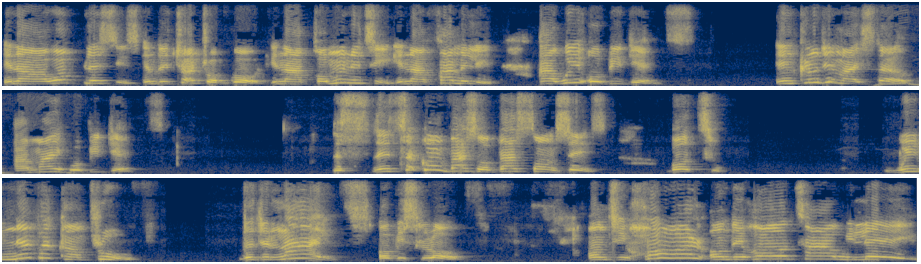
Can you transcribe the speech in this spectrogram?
in our workplaces, in the church of God, in our community, in our family, are we obedient? Including myself, am I obedient? The, the second verse of that song says, But we never can prove the delights of his love until all on the altar we lay.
